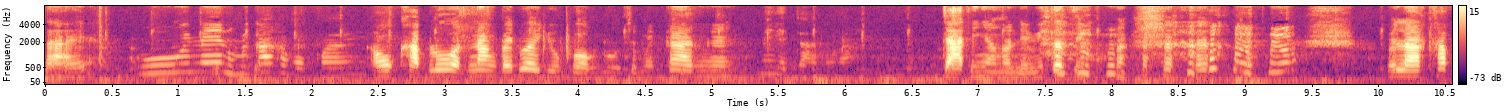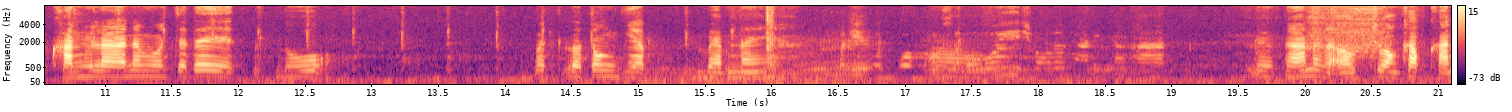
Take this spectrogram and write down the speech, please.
ซ้ายอุ้อุ้ยแม่หนูไม่กล้าขับออกไป เอาขับรถนั่งไปด้วยอยู่บอกอยู่จะไม่กล้าไงแม่อย่าจ่ายหนูนะ จาดอีกอย่างนอนเนี่ยวิตาสิ เวลาขับขันเวลานั้นมันจะได้รู้ว่าเราต้องเหยียบแบบไหน พอดีจะกลัวมอเตอร์ไซค์โอ้ยช่วงเลิกงานอีกต่างหากเลือกงานนั่นแหละเอาช่วงขับขัน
